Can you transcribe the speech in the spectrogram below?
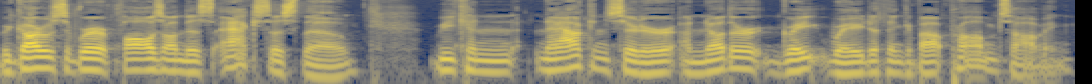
Regardless of where it falls on this axis, though, we can now consider another great way to think about problem solving.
